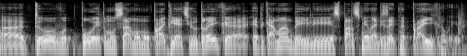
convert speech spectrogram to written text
а, то вот по этому самому проклятию Дрейка эта команда или спортсмен обязательно проигрывает.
